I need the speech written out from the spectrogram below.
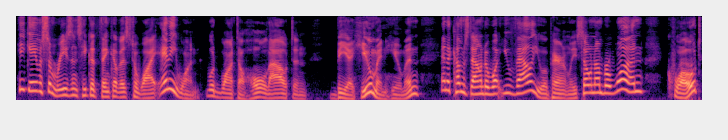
he gave us some reasons he could think of as to why anyone would want to hold out and be a human human, and it comes down to what you value, apparently. So, number one, quote,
